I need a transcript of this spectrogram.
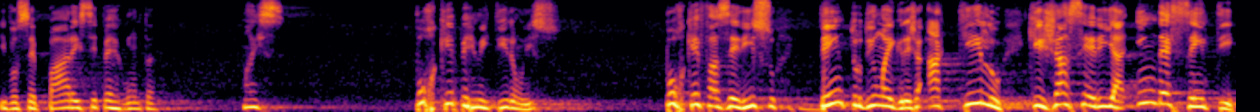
E você para e se pergunta: mas por que permitiram isso? Por que fazer isso dentro de uma igreja? Aquilo que já seria indecente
